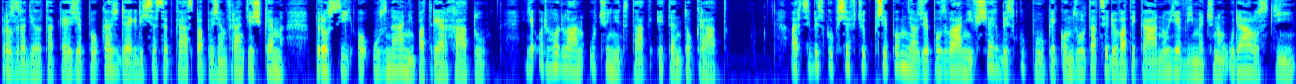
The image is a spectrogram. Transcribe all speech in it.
Prozradil také, že pokaždé, když se setká s papežem Františkem, prosí o uznání patriarchátu. Je odhodlán učinit tak i tentokrát. Arcibiskup Ševčuk připomněl, že pozvání všech biskupů ke konzultaci do Vatikánu je výjimečnou událostí.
